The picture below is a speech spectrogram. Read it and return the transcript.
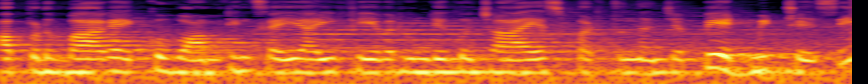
అప్పుడు బాగా ఎక్కువ వామిటింగ్స్ అయ్యాయి ఫీవర్ ఉండి కొంచెం ఆయాస పడుతుందని చెప్పి అడ్మిట్ చేసి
